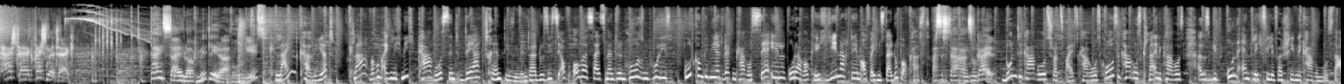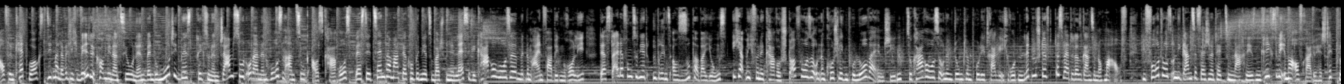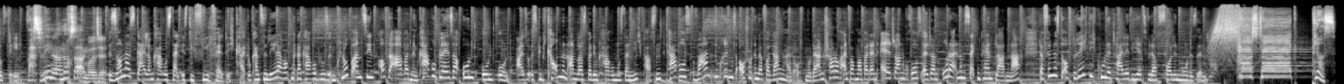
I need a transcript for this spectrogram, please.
Hashtag Fashion Attack. Dein Style-Blog mit Lena. Worum geht's? Kleinkariert? Klar, warum eigentlich nicht? Karos sind der Trend diesen Winter. Du siehst sie auf Oversize-Mänteln, Hosen, Pullis. Gut kombiniert wirken Karos sehr edel oder rockig, je nachdem, auf welchen Style du Bock hast. Was ist daran so geil? Bunte Karos, Schwarz-Weiß-Karos, große Karos, kleine Karos. Also es gibt unendlich viele verschiedene Karo-Muster. Auf den Catwalks sieht man da wirklich wilde Kombinationen. Wenn du mutig bist, trägst du einen Jumpsuit oder einen Hosenanzug aus Karos. Wer es dezenter mag, der kombiniert zum Beispiel eine lässige Karo-Hose Hose mit einem einfarbigen Rolli. Der Style, der funktioniert übrigens auch super bei Jungs. Ich habe mich für eine Karo Stoffhose und einen kuscheligen Pullover entschieden. Zur Karo Hose und im dunklen Pulli trage ich roten Lippenstift. Das werte das Ganze nochmal auf. Die Fotos und die ganze Fashion Attack zum Nachlesen kriegst du wie immer auf radio-plus.de. Was Lena noch sagen wollte. Besonders geil am Karo-Style ist die Vielfältigkeit. Du kannst einen Lederrock mit einer Karo-Bluse im Club anziehen, auf der Arbeit einen Karo-Blazer und, und, und. Also es gibt kaum einen Anlass, bei dem Karo-Muster nicht passen. Karos waren übrigens auch schon in der Vergangenheit oft modern. Schau doch einfach mal bei deinen Eltern, Großeltern oder in einem Secondhand-Laden nach. Da findest du oft richtig coole Teile, die jetzt wieder voll in Mode sind. Hashtag Plus.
